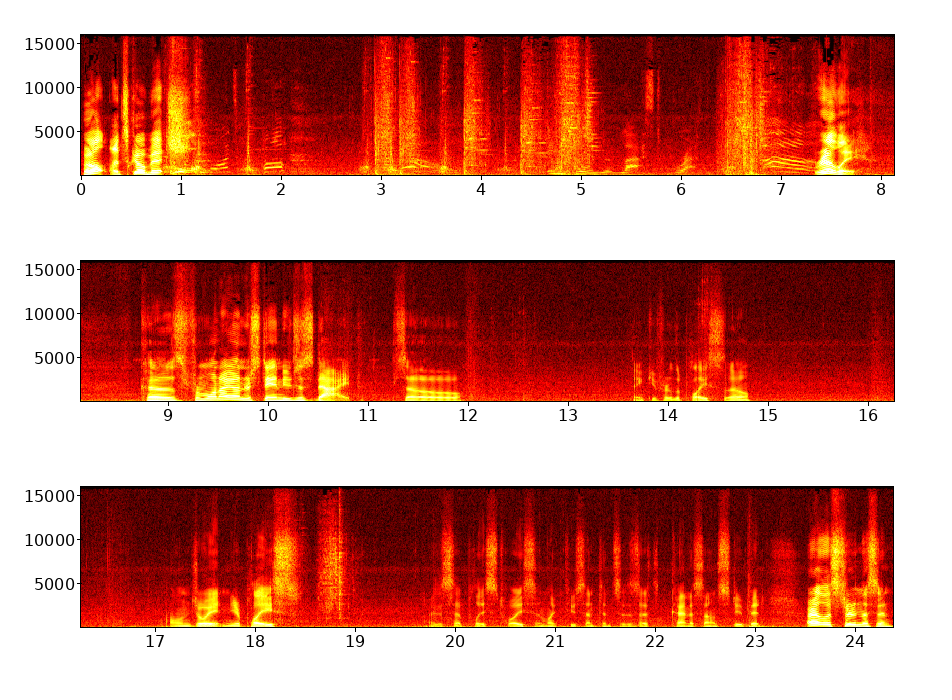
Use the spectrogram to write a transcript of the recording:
Well, let's go, bitch. Really? Because from what I understand, you just died. So, thank you for the place, though. I'll enjoy it in your place. I just said place twice in like two sentences. That kind of sounds stupid. All right, let's turn this in.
